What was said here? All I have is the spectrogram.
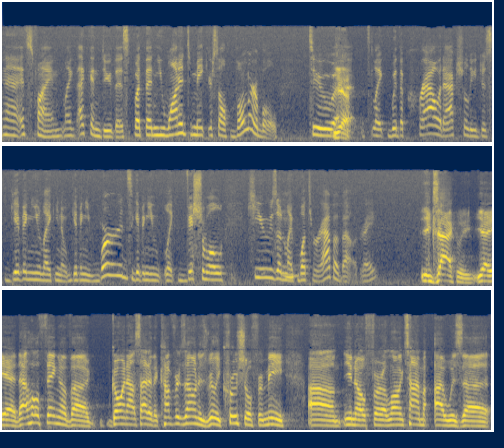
nah, it's fine, like I can do this. But then you wanted to make yourself vulnerable to, uh, Yeah. like with a crowd actually just giving you like you know giving you words, giving you like visual cues on like what to rap about, right? Exactly. Yeah, yeah. That whole thing of uh, going outside of the comfort zone is really crucial for me. Um, you know, for a long time, I was, uh,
